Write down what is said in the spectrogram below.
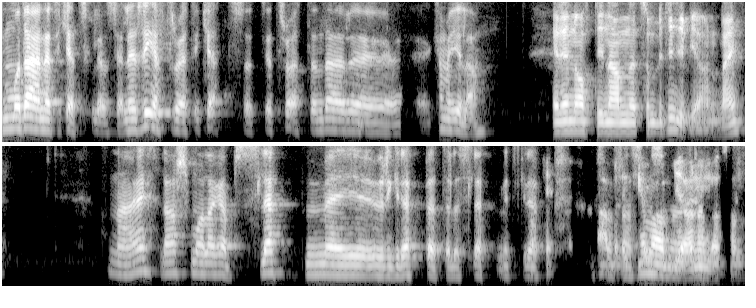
modern etikett skulle jag säga, eller retroetikett. Så jag tror att den där kan man gilla. Är det något i namnet som betyder björn? Nej. Nej, Lars Målargrepp, släpp mig ur greppet eller släpp mitt grepp. Okay. Ja, det kan vara björnen då som...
